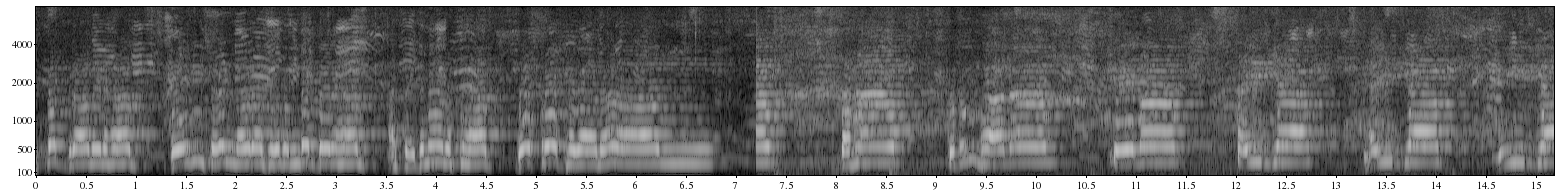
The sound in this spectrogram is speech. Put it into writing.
ഇസ്മദ്ഗ്രാമിണ ദേവി ശരൺ നവരാശിവ സന്ദർഭേണ അസ്യജമാനസ്യ ഗോത്രോഭവാനാം सह कुटुम्बानां क्षेमा स्थैर्या धैर्या वीर्या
